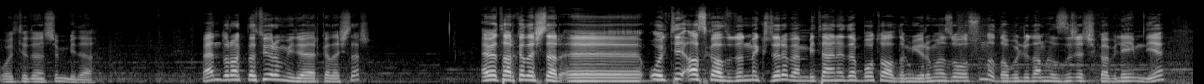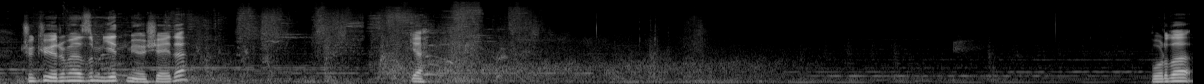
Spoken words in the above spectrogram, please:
Ulti dönsün bir daha. Ben duraklatıyorum videoyu arkadaşlar. Evet arkadaşlar eee, ulti az kaldı dönmek üzere ben bir tane de bot aldım yürüme hızı olsun da W'dan hızlıca çıkabileyim diye. Çünkü yürüme hızım yetmiyor şeyde. Gel. Burada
